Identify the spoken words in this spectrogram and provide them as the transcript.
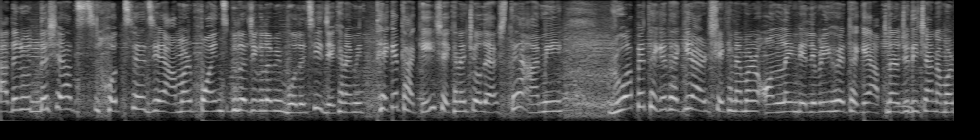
তাদের উদ্দেশ্যে হচ্ছে যে আমার পয়েন্টসগুলো যেগুলো আমি বলেছি যেখানে আমি থেকে থাকি সেখানে চলে আসতে। আমি রুয়াপে থেকে থাকি আর সেখানে আমার অনলাইন ডেলিভারি হয়ে থাকে। আপনারা যদি চান আমার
